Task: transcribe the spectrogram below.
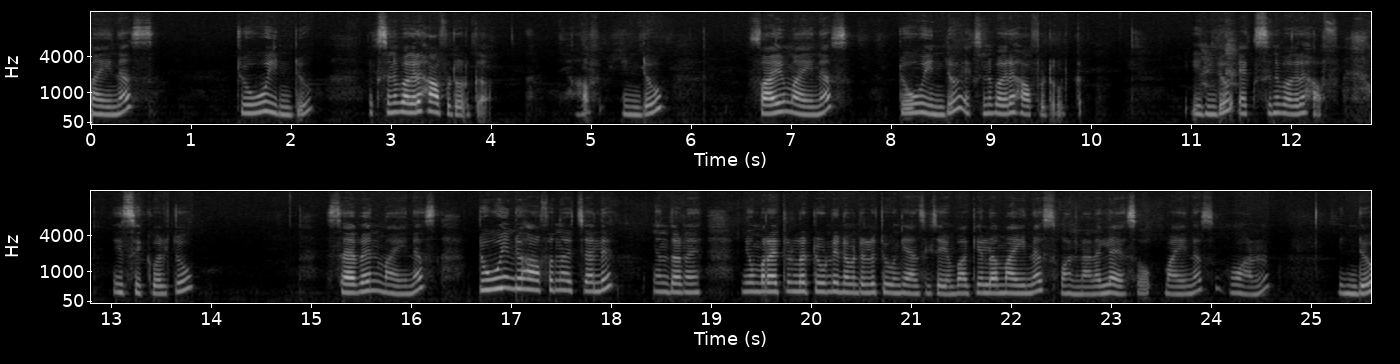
minus two into എക്സിന് പകരം ഹാഫ് ഇട്ട് കൊടുക്കുക. Half into five minus two into എക്സിന് പകരം ഹാഫ് ഇട്ട് കൊടുക്കുക. ഇന്റു എക്സിന് പകരം half is equal to seven minus two into half എന്ന് വെച്ചാൽ എന്താണ്? ന്യൂമറേറ്ററിലുള്ള ടൂ ഡിനോമിനേറ്ററിലുള്ള ടൂവും ക്യാൻസൽ ചെയ്യും. ബാക്കിയുള്ള മൈനസ് വൺ ആണല്ലേ so minus one into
